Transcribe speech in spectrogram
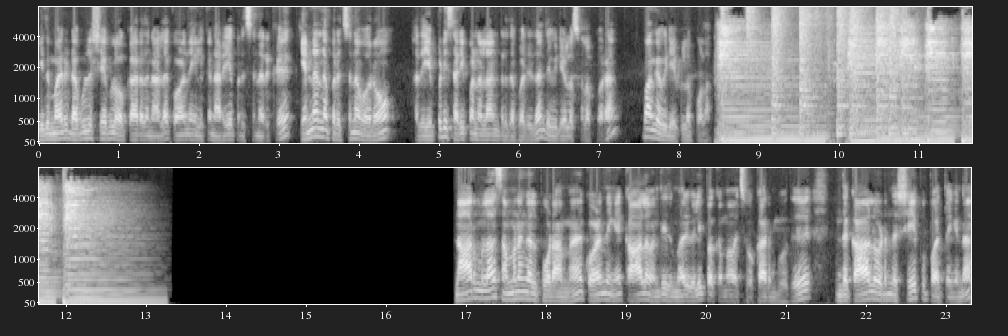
இது மாதிரி டபுள் ஷேப்பில் உட்காரதுனால குழந்தைங்களுக்கு நிறைய பிரச்சனை இருக்குது என்னென்ன பிரச்சனை வரும் அதை எப்படி சரி பண்ணலான்றதை பற்றி தான் இந்த வீடியோவில் சொல்ல போகிறேன் வாங்க வீடியோக்குள்ளே போகலாம் நார்மலாக சமணங்கள் போடாமல் குழந்தைங்க காலை வந்து இது மாதிரி வெளிப்பக்கமாக வச்சு உட்காரும்போது இந்த காலோட இந்த ஷேப்பு பார்த்தீங்கன்னா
